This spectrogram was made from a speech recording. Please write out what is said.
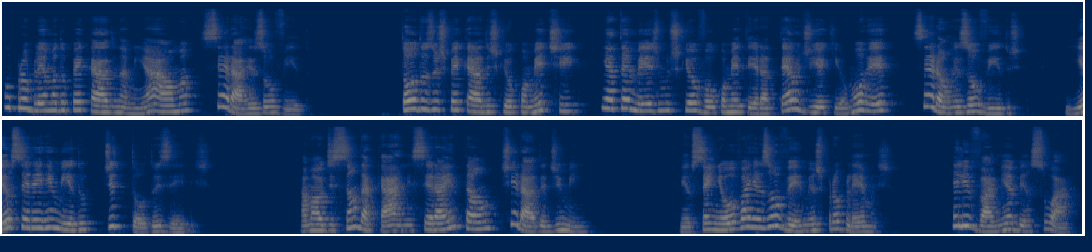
o problema do pecado na minha alma será resolvido. Todos os pecados que eu cometi e até mesmo os que eu vou cometer até o dia que eu morrer serão resolvidos e eu serei remido de todos eles. A maldição da carne será então tirada de mim. Meu Senhor vai resolver meus problemas. Ele vai me abençoar.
